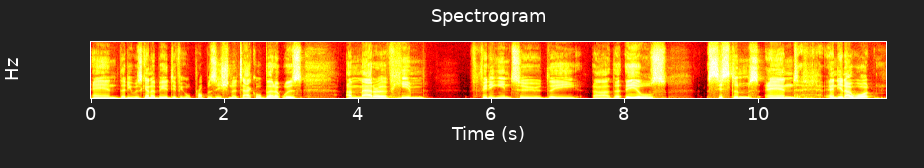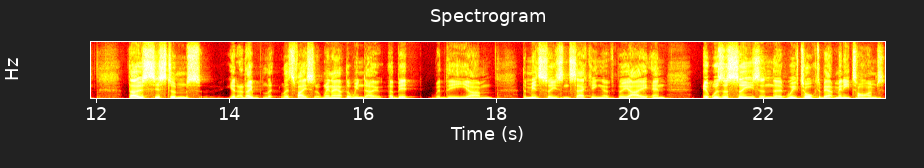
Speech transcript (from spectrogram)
and that he was going to be a difficult proposition to tackle, but it was a matter of him fitting into the uh, the Eels systems and and you know what those systems you know they let, let's face it went out the window a bit with the um, the mid-season sacking of BA and it was a season that we've talked about many times.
